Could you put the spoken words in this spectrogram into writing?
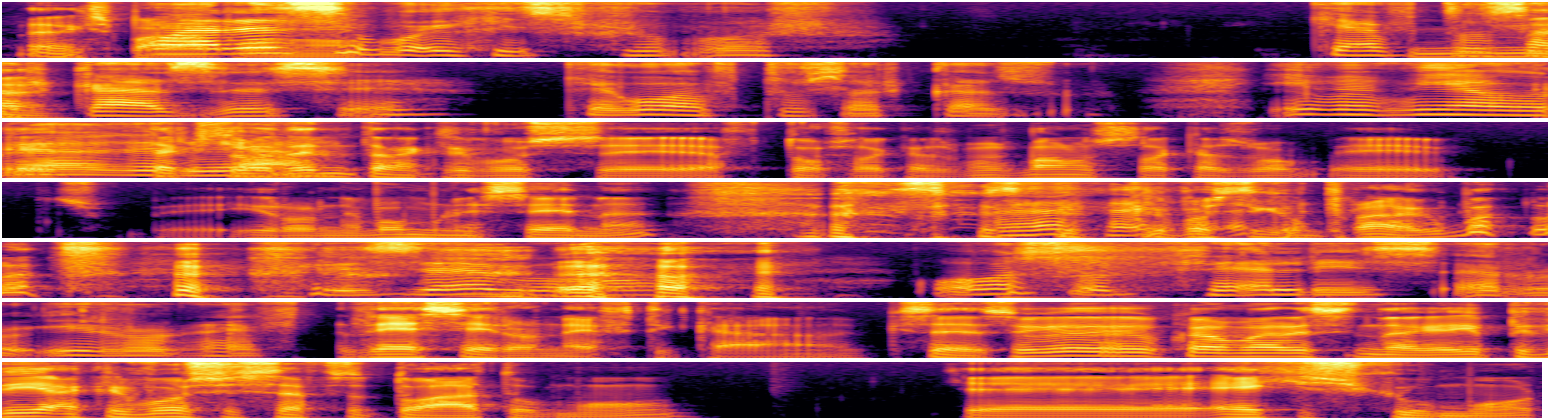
Δεν έχεις Μου αρέσει παράπονο. που έχεις χιούμορ. Και αυτό Ναι. σαρκάζεσαι. Και εγώ αυτό σαρκάζω. Είμαι μια ωραία Ε, εντάξει, τώρα δεν γριά. ήταν ακριβώς ε, αυτός ο σαρκασμός, μάλλον σαρκαζό, ε, σου- ε, ηρωνευόμουν εσένα, ακριβώς το ίδιο πράγμα, αλλά Χρυσέ μου, όσο θέλεις ρου- ηρωνεύτε. δεν σε ηρωνεύτηκα. Ξέρεις, εγώ μου αρέσει να... Επειδή ακριβώς είσαι αυτό το άτομο και έχεις χιούμορ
